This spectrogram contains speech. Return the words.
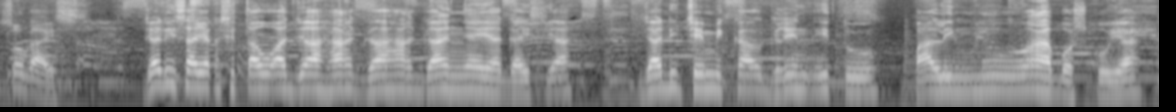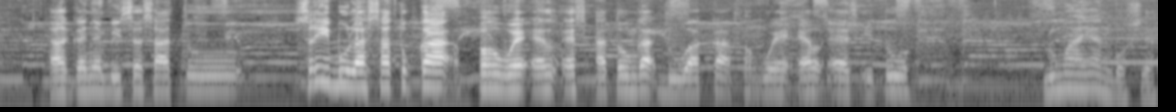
So guys jadi saya kasih tahu aja harga-harganya ya guys ya. Jadi chemical green itu paling murah bosku ya. Harganya bisa satu seribu lah 1k per WLS atau enggak 2k per WLS itu lumayan bos ya.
